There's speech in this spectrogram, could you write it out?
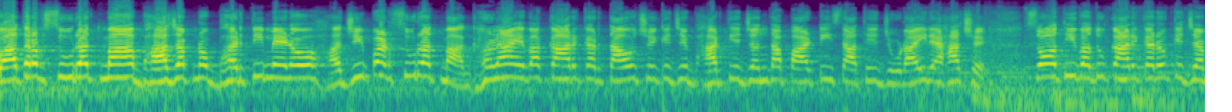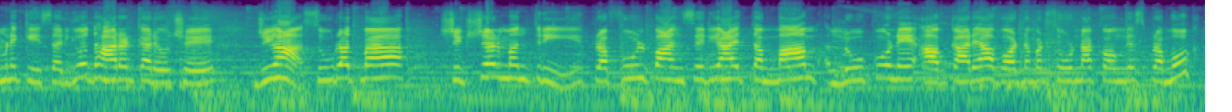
તો આ તરફ સુરતમાં ભાજપનો ભરતી મેળો, હજી પણ સુરતમાં ઘણા એવા કાર્યકર્તાઓ છે કે જે ભારતીય જનતા પાર્ટી સાથે જોડાઈ રહ્યા છે. સૌથી વધુ કાર્યકરો કે જેમણે કેસરીઓ ધારણ કર્યો છે. જી હા, સુરતમાં શિક્ષણ મંત્રી પ્રફુલ્લ પાનસેરિયાએ તમામ લોકોને આવકાર્યા. વોર્ડ નંબર સોળના કોંગ્રેસ પ્રમુખ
